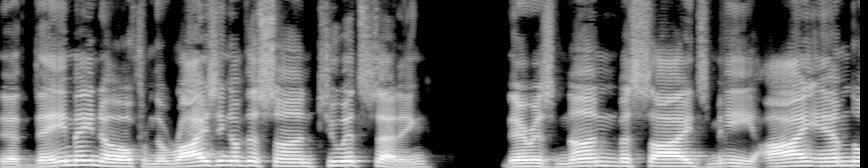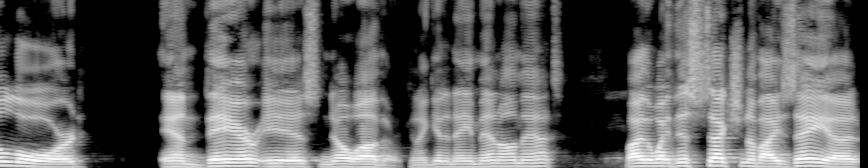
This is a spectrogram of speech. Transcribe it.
that they may know from the rising of the sun to its setting, there is none besides me. I am the Lord, and there is no other. Can I get an amen on that? By the way, this section of Isaiah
